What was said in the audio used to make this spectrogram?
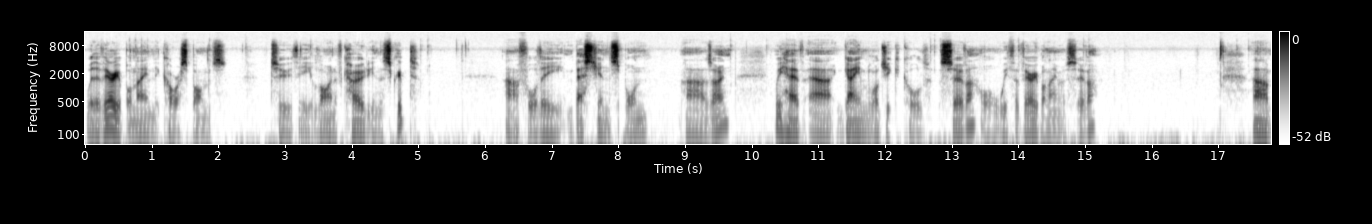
with a variable name that corresponds to the line of code in the script uh, for the Bastion spawn uh, zone. We have a game logic called server or with a variable name of server. Um,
